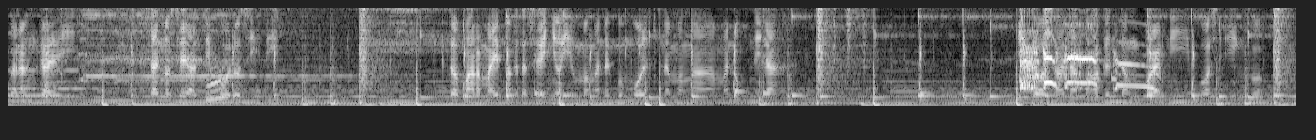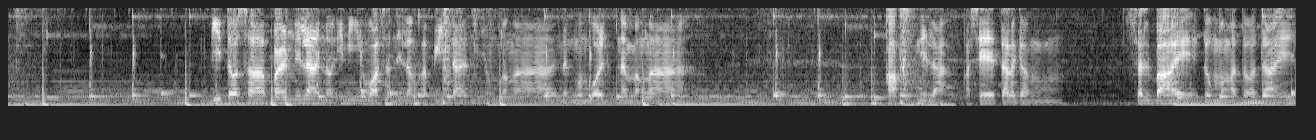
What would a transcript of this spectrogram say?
Barangay San Jose, Antipolo City. Ito para maipakita sa inyo yung mga nagmumold na mga manok nila. Dito sa napakagandang farm ni Boss Ingo. Dito sa farm nila, no, iniiwasan nilang kapitan yung mga nagmumold na mga cocks nila kasi talagang salbahe itong mga to dahil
